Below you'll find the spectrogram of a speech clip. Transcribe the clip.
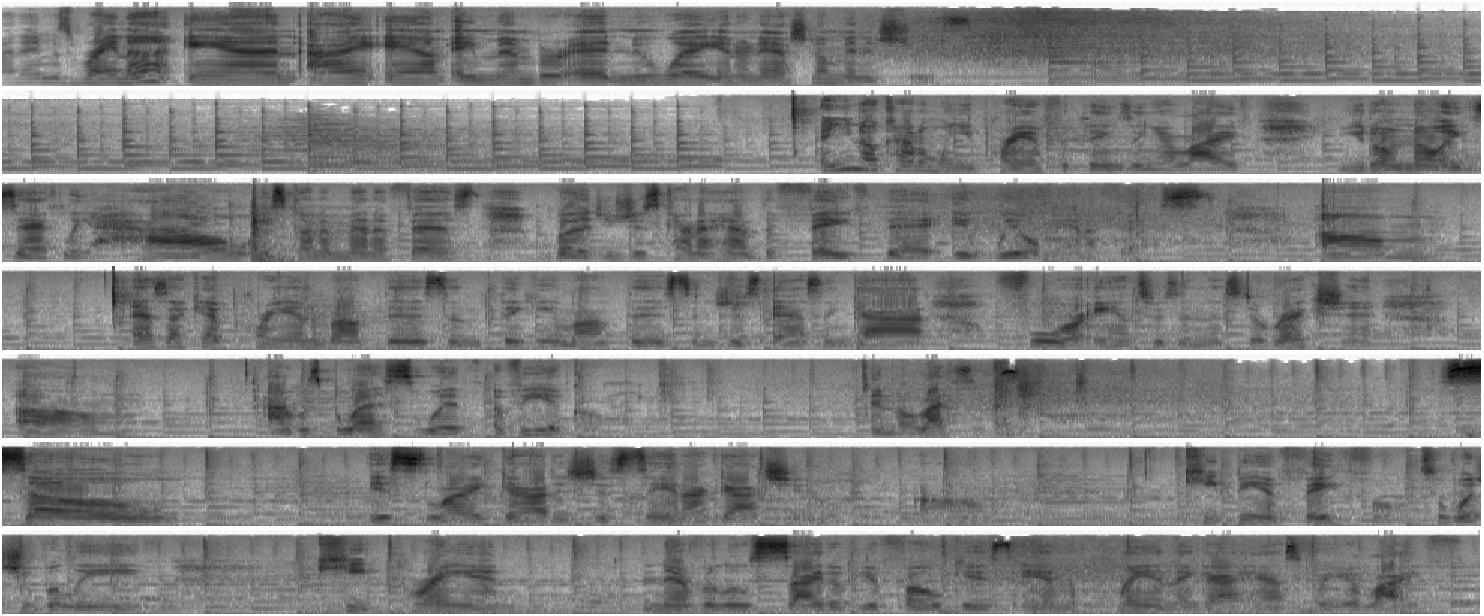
My name is Rana, and I am a member at New Way International Ministries. And you know, kind of when you're praying for things in your life, you don't know exactly how it's going to manifest, but you just kind of have the faith that it will manifest. Um, as I kept praying about this and thinking about this and just asking God for answers in this direction, um, I was blessed with a vehicle and no license. So it's like God is just saying, I got you. Um, keep being faithful to what you believe. Keep praying. Never lose sight of your focus and the plan that God has for your life.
